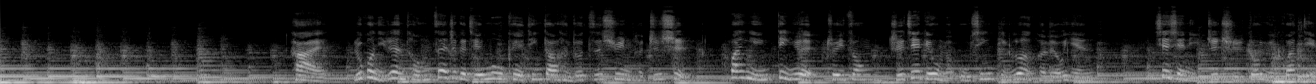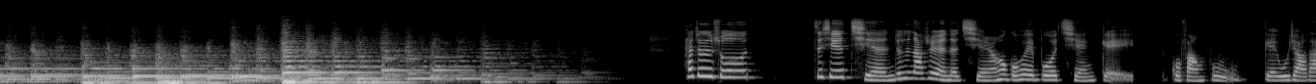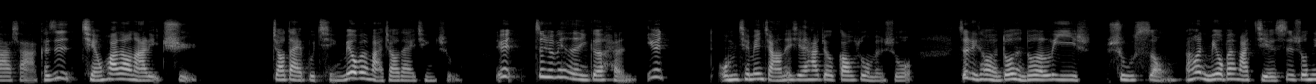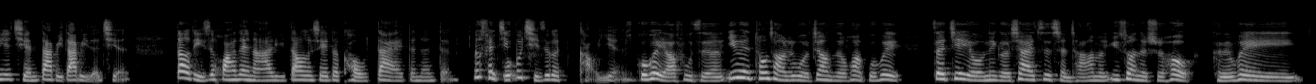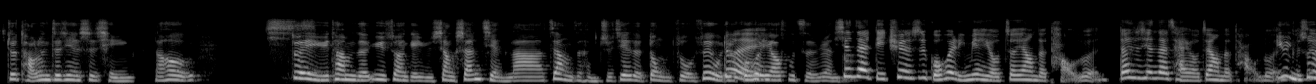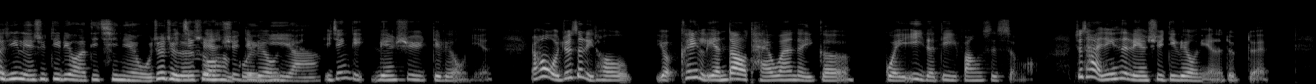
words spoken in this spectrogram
嗨，如果你认同在这个节目可以听到很多资讯和知识。欢迎订阅、追踪，直接给我们五星评论和留言，谢谢你支持多元观点。他就是说，这些钱就是纳税人的钱，然后国会拨钱给国防部、给五角大厦，可是钱花到哪里去，交代不清，没有办法交代清楚，因为这就变成一个很，因为我们前面讲的那些，他就告诉我们说。这里头很多很多的利益输送，然后你没有办法解释说那些钱大笔大笔的钱到底是花在哪里，到了谁的口袋，等等等，那他经不起这个考验。国会也要负责任，因为通常如果这样子的话，国会在借由那个下一次审查他们预算的时候，可能会就讨论这件事情，然后。对于他们的预算给予像删减啦这样子很直接的动作，所以我觉得国会要负责任。现在的确是国会里面有这样的讨论，但是现在才有这样的讨论。因为你说已经连续第六啊第七年，我就觉得说很诡异啊，已经第连续第六年。然后我觉得这里头有可以连到台湾的一个诡异的地方是什么？就它已经是连续第六年了，对不对？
